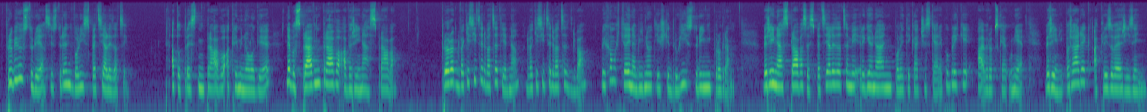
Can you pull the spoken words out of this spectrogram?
V průběhu studia si student volí specializaci, a to trestní právo a kriminologie, nebo správní právo a veřejná zpráva. Pro rok 2021-2022 bychom chtěli nabídnout ještě druhý studijní program veřejná zpráva se specializacemi regionální politika České republiky a Evropské unie, veřejný pořádek a krizové řízení.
